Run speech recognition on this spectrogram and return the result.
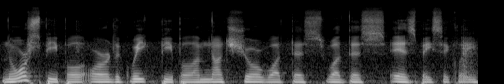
Norse people or the Greek people. I'm not sure what this what this is basically.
